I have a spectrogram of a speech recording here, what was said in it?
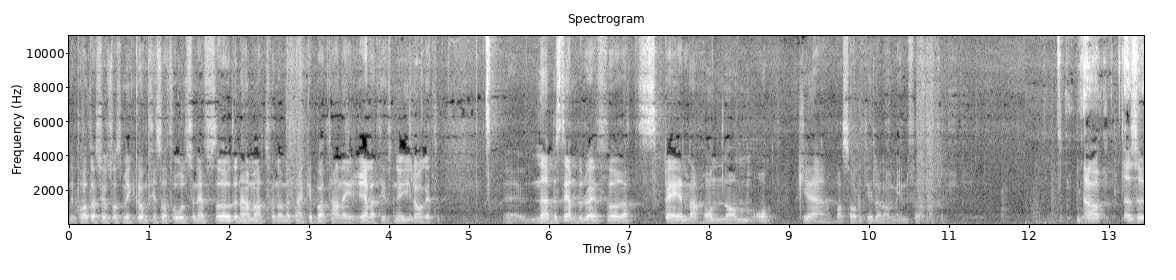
det pratas ju så mycket om Kristoffer Olsson efter den här matchen och med tanke på att han är relativt ny i laget. Eh, när bestämde du dig för att spela honom och eh, vad sa du till honom inför matchen? Ja, alltså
